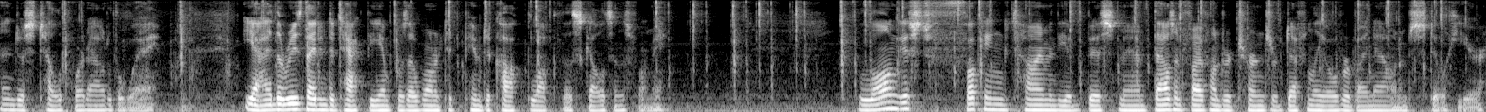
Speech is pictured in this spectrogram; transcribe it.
And just teleport out of the way. Yeah, the reason I didn't attack the imp was I wanted to, him to cock block the skeletons for me. Longest fucking time in the abyss, man. 1,500 turns are definitely over by now, and I'm still here.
